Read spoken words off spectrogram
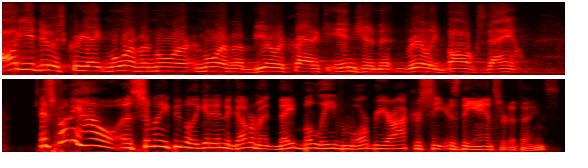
all you do is create more of a more and more of a bureaucratic engine that really bogs down. It's funny how uh, so many people that get into government they believe more bureaucracy is the answer to things,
